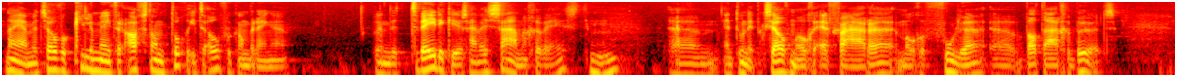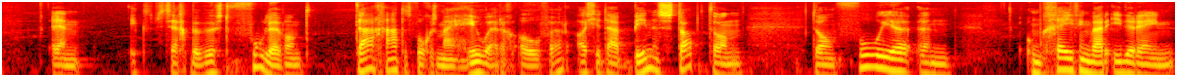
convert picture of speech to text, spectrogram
nou ja, met zoveel kilometer afstand toch iets over kan brengen. En de tweede keer zijn wij samen geweest. Mm -hmm. um, en toen heb ik zelf mogen ervaren, mogen voelen uh, wat daar gebeurt. En ik zeg bewust voelen, want daar gaat het volgens mij heel erg over. Als je daar binnen stapt, dan, dan voel je een omgeving waar iedereen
